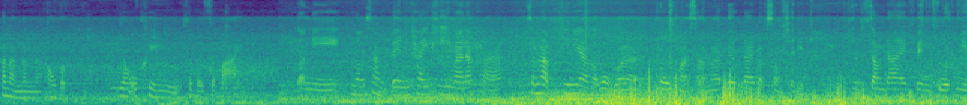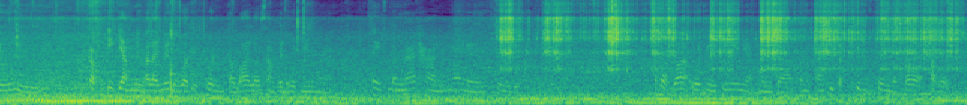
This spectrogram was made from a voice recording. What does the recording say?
ขนาดนั้นนะเอาแบบยังโอเคอยู่สบายๆตอนนี้เราสั่งเป็นไทยทีมานะคะ สำหรับที่เนี่ยเขาบอกว่านมอะสามารถเลือกได้แบบสองชนิดจำได้เป็นโอ๊ตมิลค์หรือกับอีกอย่างหนึ่งอะไรไม่รู้อะทุกคน แต่ว่าเราสั่งเป็นโอ๊ตมิลค์มาแต่มันน่าทานมากเลยคุณเขาบอกว่าโอ๊ตมิลค์ที่นี่เนี่ยมันจะค่อนข้างที่จะเข้มข้นแล้วก็อร่อย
